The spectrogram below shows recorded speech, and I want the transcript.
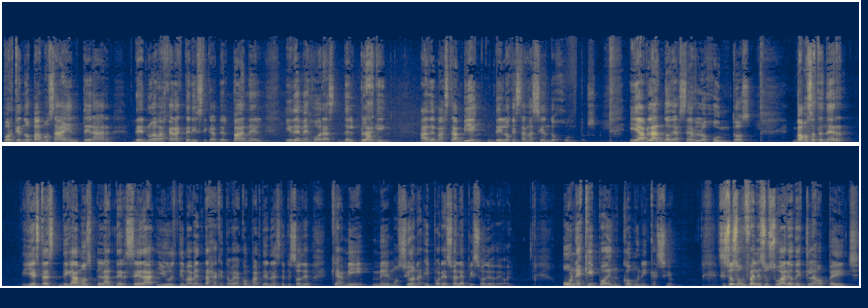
porque nos vamos a enterar de nuevas características del panel y de mejoras del plugin, además también de lo que están haciendo juntos. Y hablando de hacerlo juntos, vamos a tener y esta es, digamos, la tercera y última ventaja que te voy a compartir en este episodio, que a mí me emociona y por eso el episodio de hoy. Un equipo en comunicación. Si sos un feliz usuario de CloudPage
